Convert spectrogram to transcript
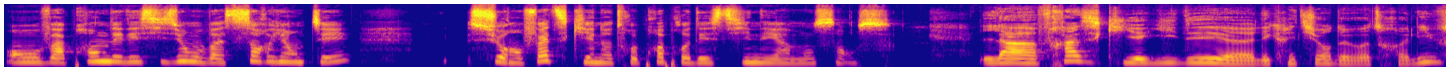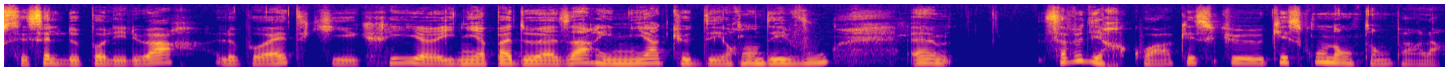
on va prendre des décisions, on va s'orienter sur en fait ce qui est notre propre destinée à mon sens. La phrase qui a guidé euh, l'écriture de votre livre, c'est celle de Paul Éluard, le poète, qui écrit euh, Il n'y a pas de hasard, il n'y a que des rendez-vous. Euh, ça veut dire quoi? Qu'est-ce qu'on entend par là?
